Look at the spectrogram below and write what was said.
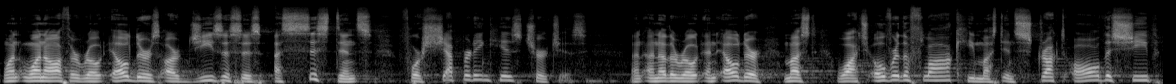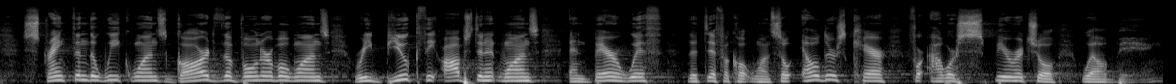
One, one author wrote, Elders are Jesus' assistants for shepherding his churches. Another wrote, An elder must watch over the flock, he must instruct all the sheep, strengthen the weak ones, guard the vulnerable ones, rebuke the obstinate ones, and bear with the difficult ones. So, elders care for our spiritual well being.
